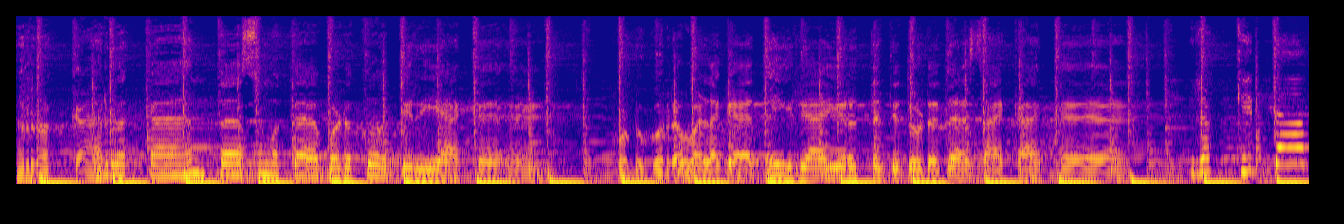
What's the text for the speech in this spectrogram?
ರೊಕ್ಕ ರೊಕ್ಕ ಅಂತ ಸುಮಕ ಬಡ್ಕೋತಿರಿ ಯಾಕ? ಹುಡುಗರ ಒಳಗ ಧೈರ್ಯ ಇರ್ತತಿ ದುಡದ ಸಾಕಾಕ. ರೊಕ್ಕಿದ್ದಾವ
